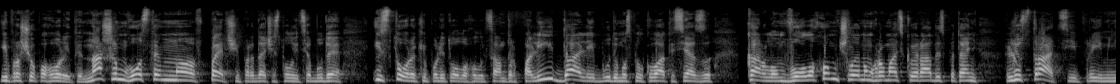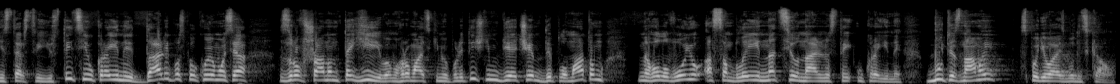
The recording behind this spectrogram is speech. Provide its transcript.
і про що поговорити. Нашим гостем е, в першій передачі столиця буде історик і політолог Олександр Палій. Далі будемо спілкуватися з Карлом Волохом, членом громадської ради з питань люстрації при міністерстві юстиції України. Далі поспілкуємося з Ровшаном Тагієвим, громадським і політичним діячем, дипломатом, головою асамблеї національностей України. Будьте з нами. Сподіваюсь, буде цікаво.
